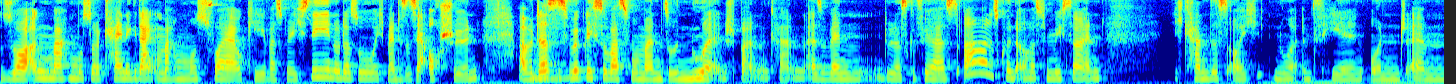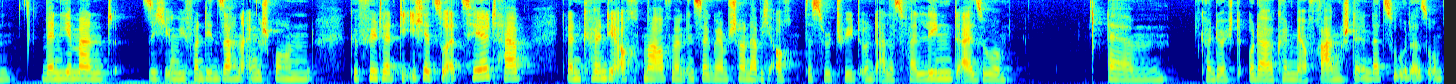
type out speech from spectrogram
Sorgen machen musst oder keine Gedanken machen musst vorher, okay, was will ich sehen oder so. Ich meine, das ist ja auch schön, aber mhm. das ist wirklich sowas, wo man so nur entspannen kann. Also wenn du das Gefühl hast, ah, das könnte auch was für mich sein, ich kann das euch nur empfehlen. Und ähm, wenn jemand sich irgendwie von den Sachen angesprochen gefühlt hat, die ich jetzt so erzählt habe, dann könnt ihr auch mal auf meinem Instagram schauen, da habe ich auch das Retreat und alles verlinkt. Also ähm, könnt ihr euch oder könnt mir auch Fragen stellen dazu oder so.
